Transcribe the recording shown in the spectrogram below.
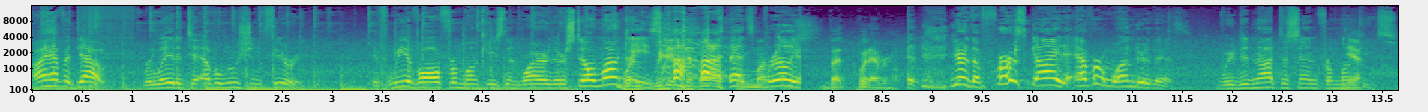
I have a doubt related to evolution theory. If we evolved from monkeys, then why are there still We're, monkeys? we didn't evolve That's monkeys, brilliant. but whatever. You're the first guy to ever wonder this. We did not descend from Yeah. monkeys.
